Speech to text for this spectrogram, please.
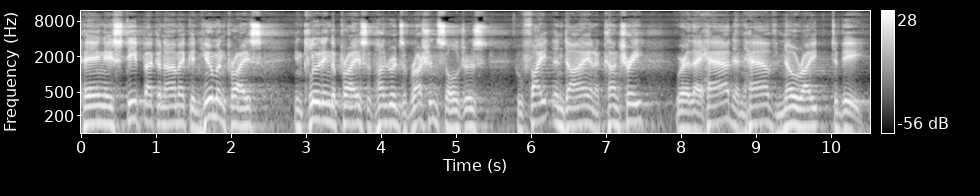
paying a steep economic and human price including the price of hundreds of Russian soldiers who fight and die in a country where they had and have no right to be.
